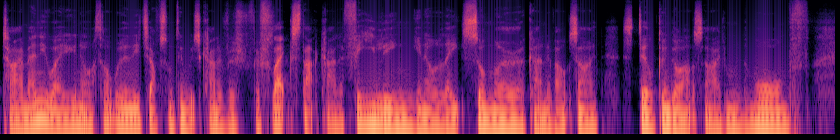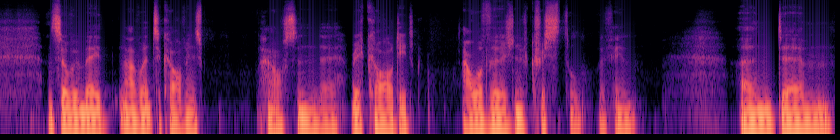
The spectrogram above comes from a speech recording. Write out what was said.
time anyway. You know, I thought we need to have something which kind of reflects that kind of feeling. You know, late summer, kind of outside, still can go outside and with the warmth. And so we made. I went to Corvin's house and uh, recorded our version of Crystal with him, and um,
